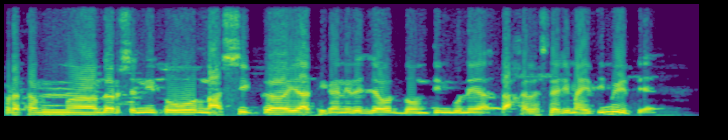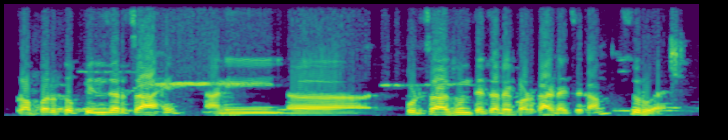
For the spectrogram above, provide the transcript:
प्रथम दर्शनी तो नाशिक या ठिकाणी त्याच्यावर दोन तीन गुन्हे दाखल असल्याची माहिती मिळते. प्रॉपर तो पिंजरचा आहे आणि पुढचा अजून त्याचा रेकॉर्ड काढायचं काम सुरू आहे.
